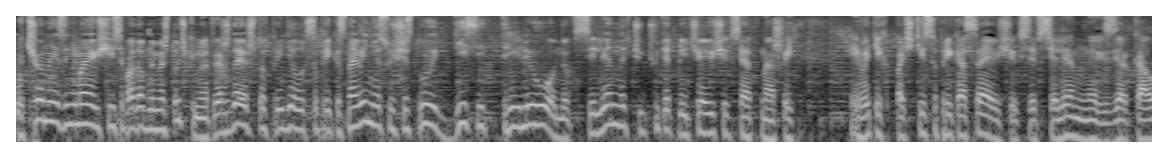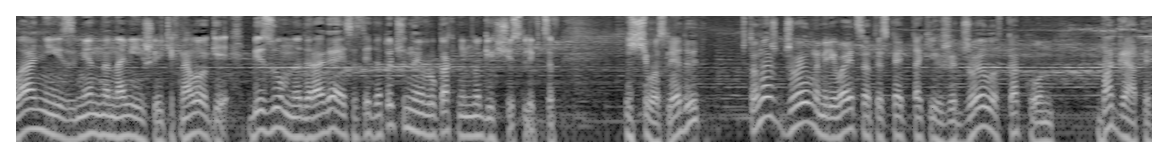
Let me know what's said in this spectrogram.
Ученые, занимающиеся подобными штучками, утверждают, что в пределах соприкосновения существует 10 триллионов вселенных, чуть-чуть отличающихся от нашей. И в этих почти соприкасающихся вселенных зеркала неизменно новейшие технологии, безумно дорогая, сосредоточенная в руках немногих счастливцев. Из чего следует, что наш Джоэл намеревается отыскать таких же Джоэлов, как он, богатых.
